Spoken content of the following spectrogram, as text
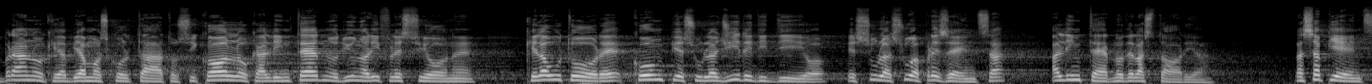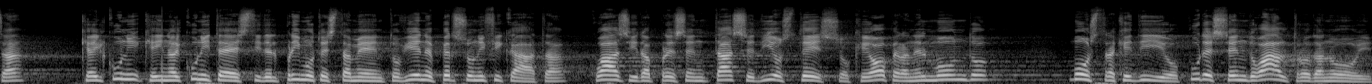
Il brano che abbiamo ascoltato si colloca all'interno di una riflessione che l'autore compie sull'agire di Dio e sulla sua presenza all'interno della storia. La sapienza, che, alcuni, che in alcuni testi del Primo Testamento viene personificata quasi rappresentasse Dio stesso che opera nel mondo, mostra che Dio, pur essendo altro da noi,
